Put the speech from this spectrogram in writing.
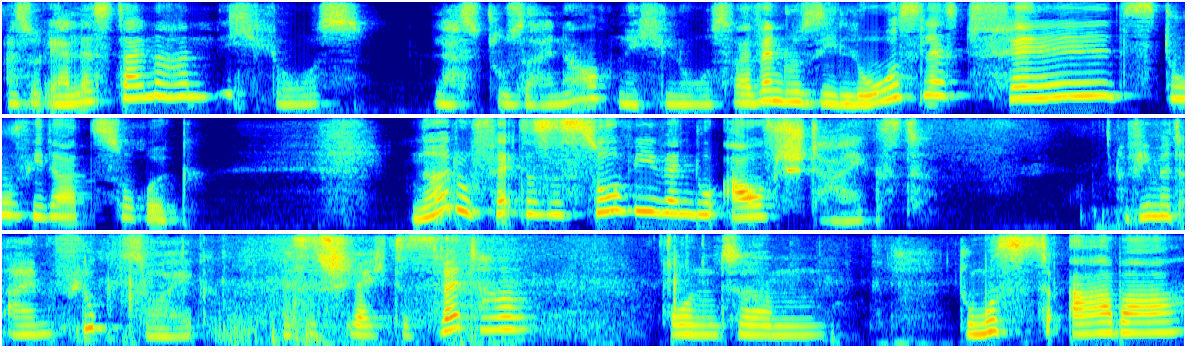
Also er lässt deine Hand nicht los. Lass du seine auch nicht los. Weil wenn du sie loslässt, fällst du wieder zurück. Ne, du fällst, das ist so wie wenn du aufsteigst. Wie mit einem Flugzeug. Es ist schlechtes Wetter und ähm, du musst aber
